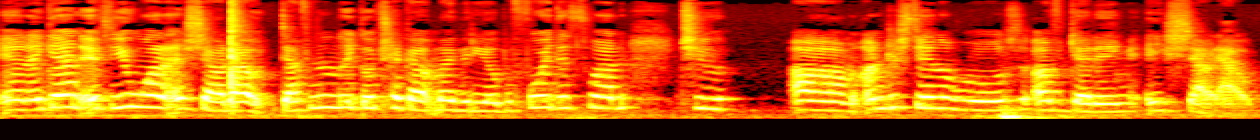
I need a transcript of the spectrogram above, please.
And again if you want a shout out definitely go check out my video before this one to um, understand the rules of getting a shout out.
